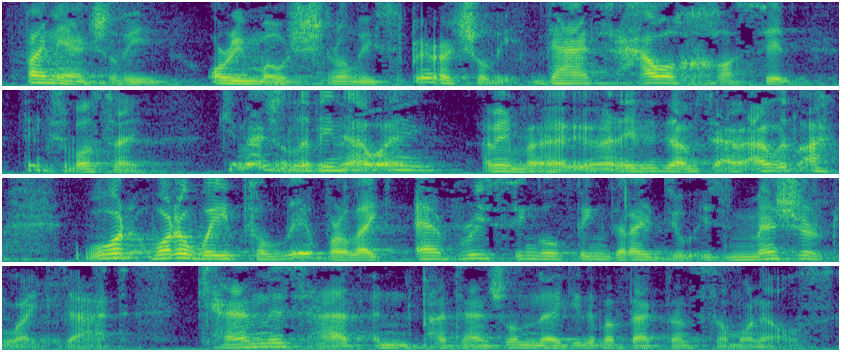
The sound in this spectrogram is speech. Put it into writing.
financially, or emotionally, spiritually? That's how a chassid thinks about say. Can you imagine living that way? I mean, I would. What what a way to live! Where like every single thing that I do is measured like that. Can this have a potential negative effect on someone else?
